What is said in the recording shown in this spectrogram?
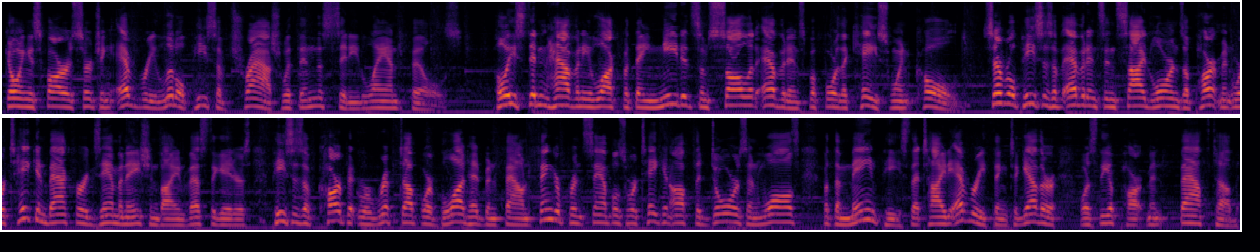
going as far as searching every little piece of trash within the city landfills. Police didn't have any luck, but they needed some solid evidence before the case went cold. Several pieces of evidence inside Lauren's apartment were taken back for examination by investigators. Pieces of carpet were ripped up where blood had been found. Fingerprint samples were taken off the doors and walls, but the main piece that tied everything together was the apartment bathtub.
